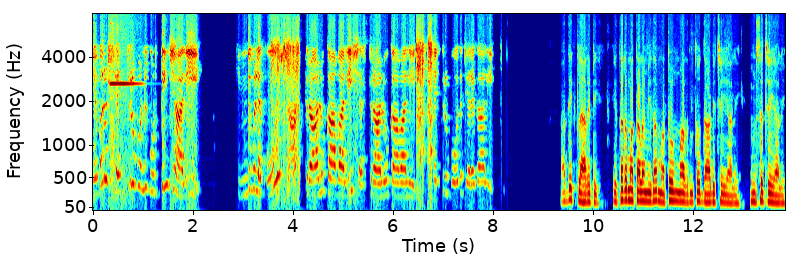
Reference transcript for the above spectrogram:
ఎవరు శత్రువుని గుర్తించాలి. హిందువులకు శాస్త్రాలు కావాలి శస్త్రాలు కావాలి శత్రుబోధ జరగాలి. అది క్లారిటీ. ఇతర మతాల మీద మతోన్మాదంతో దాడి చేయాలి హింస చేయాలి.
